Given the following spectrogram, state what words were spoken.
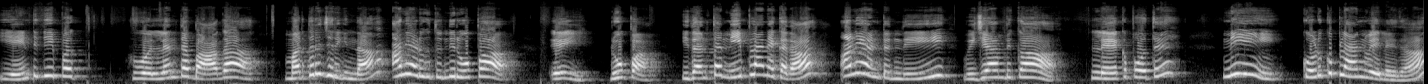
ఏంటి దీపక్? ఒళ్ళంతా బాగా మర్దన జరిగిందా? అని అడుగుతుంది రూప. ఏయ్ రూపా ఇదంతా నీ ప్లానే కదా? అని అంటుంది విజయాంబిక. లేకపోతే నీ కొడుకు ప్లాన్ వేయలేదా?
